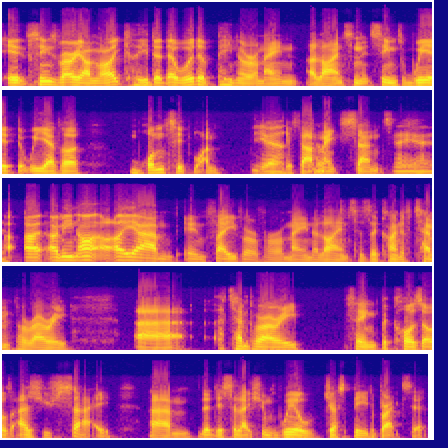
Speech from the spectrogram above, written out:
it seems very unlikely that there would have been a Remain alliance, and it seems weird that we ever wanted one. Yeah, if that sure. makes sense. Yeah, yeah. I, I mean, I, I am in favour of a Remain alliance as a kind of temporary, uh, a temporary thing because of, as you say, um, that this election will just be the Brexit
